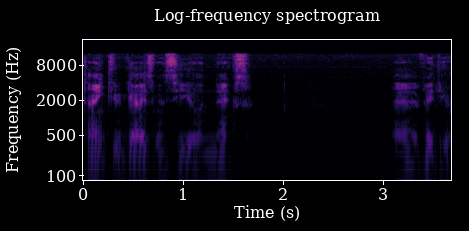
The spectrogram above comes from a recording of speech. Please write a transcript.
thank you guys and see you on next uh, video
